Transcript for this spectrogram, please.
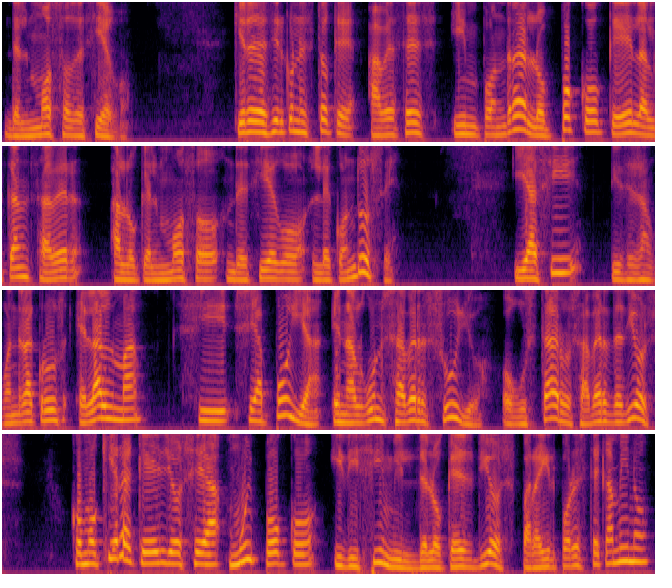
del mozo de ciego. Quiere decir con esto que a veces impondrá lo poco que él alcanza a ver a lo que el mozo de ciego le conduce. Y así, dice San Juan de la Cruz, el alma, si se apoya en algún saber suyo, o gustar o saber de Dios, como quiera que ello sea muy poco y disímil de lo que es Dios para ir por este camino,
